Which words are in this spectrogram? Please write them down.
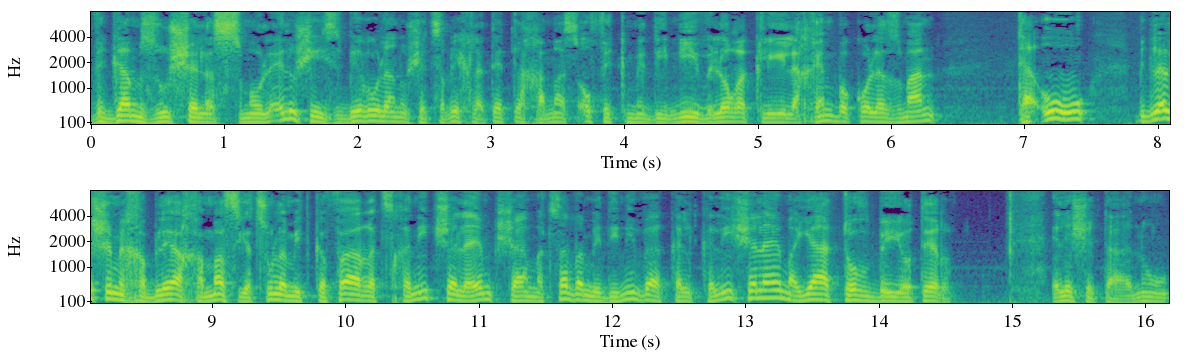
וגם זו של השמאל. אלו שהסבירו לנו שצריך לתת לחמאס אופק מדיני ולא רק להילחם בו כל הזמן, טעו בגלל שמחבלי החמאס יצאו למתקפה הרצחנית שלהם כשהמצב המדיני והכלכלי שלהם היה הטוב ביותר. אלה שטענו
